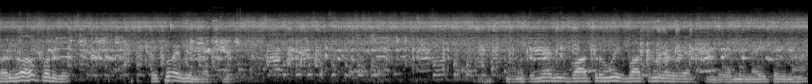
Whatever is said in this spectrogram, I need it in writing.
పరుగో పరుగు. ఎక్కువైపోయింది మొత్తం. మనకుండేది ఈ బాత్రూమ్ ఈ బాత్రూంలో వేయాల్సింది. అన్ని నైట్ అయినా.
